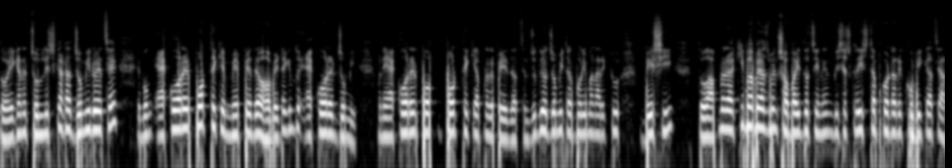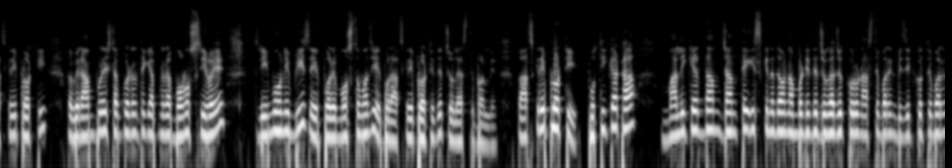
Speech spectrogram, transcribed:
তো এখানে চল্লিশ কাঠা জমি রয়েছে এবং অ্যাকোয়ারের পর থেকে মেপে দেওয়া হবে। এটা কিন্তু অ্যাকোয়ারের জমি। মানে অ্যাকোয়ারের পর থেকে আপনারা পেয়ে যাচ্ছেন। যদিও জমিটার পরিমাণ আর একটু বেশি। তো আপনারা কীভাবে আসবেন সবাই তো চেনেন। বিশেষ করে স্টাফ কোয়ার্টারে খুবই কাছে আজকের এই প্লটটি। তবে রামপুরে স্টাফ কোয়ার্টার থেকে আপনারা বনশ্রী হয়ে ত্রিমোহনী ব্রিজ, এরপরে মস্তমাজি এরপর আজকের এই প্লটটিতে চলে আসতে পারলেন। তো আজকের এই প্লটটি প্রতি কাঠা মালিকের দাম জানতে স্ক্রিনে দেওয়া নাম্বারটিতে যোগাযোগ করুন, আসতে পারেন ভিজিট করতে পারেন।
